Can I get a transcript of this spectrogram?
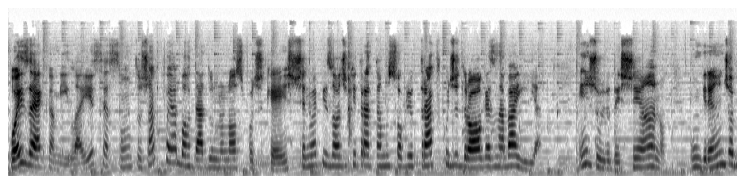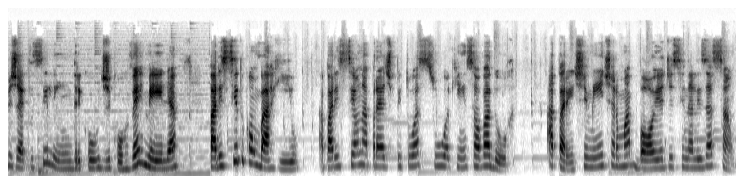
Pois é, Camila, esse assunto já foi abordado no nosso podcast, no episódio que tratamos sobre o tráfico de drogas na Bahia. Em julho deste ano, um grande objeto cilíndrico de cor vermelha, parecido com um barril, apareceu na praia de Pituaçu, aqui em Salvador. Aparentemente era uma boia de sinalização,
